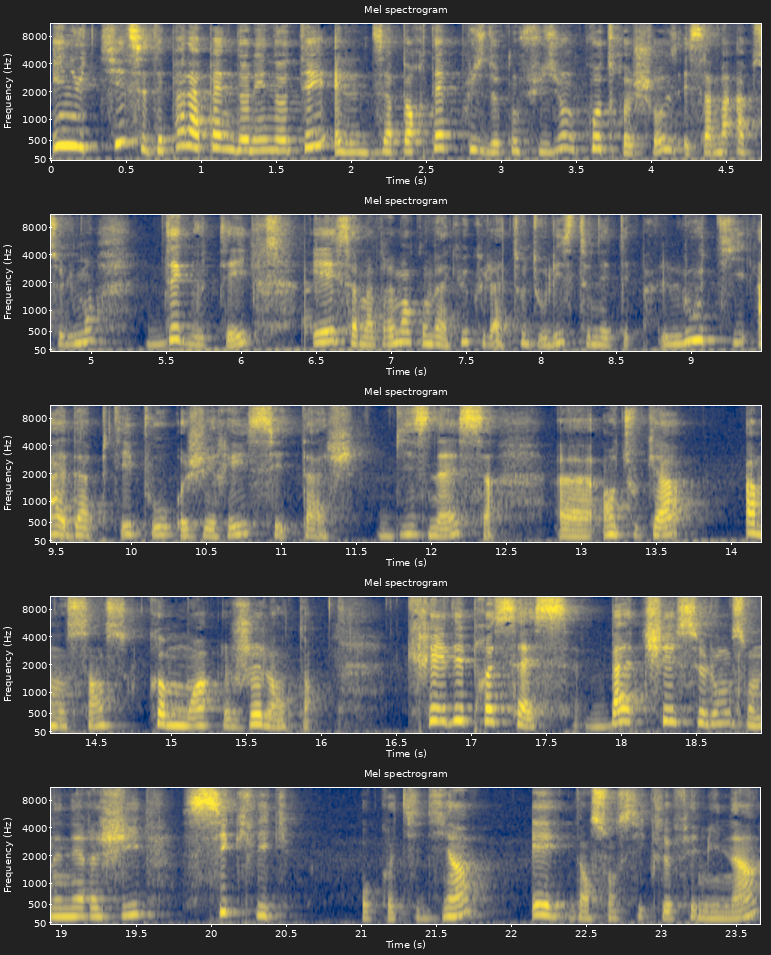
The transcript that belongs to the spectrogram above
Inutiles, c'était pas la peine de les noter, elles apportaient plus de confusion qu'autre chose et ça m'a absolument dégoûté. Et ça m'a vraiment convaincu que la to-do list n'était pas l'outil adapté pour gérer ces tâches business, euh, en tout cas, à mon sens, comme moi je l'entends. Créer des process, batcher selon son énergie cyclique au quotidien et dans son cycle féminin,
